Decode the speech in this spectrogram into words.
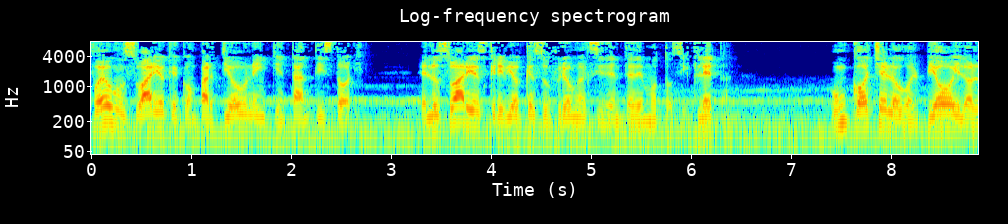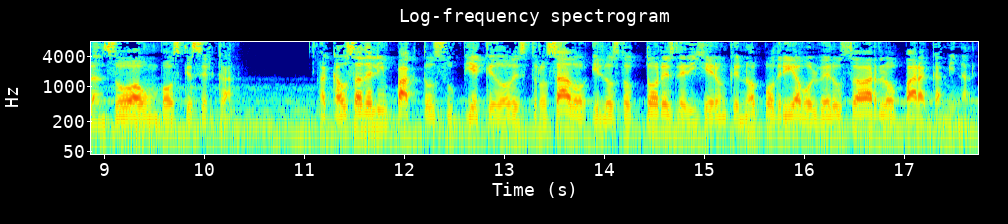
fue un usuario que compartió una inquietante historia. El usuario escribió que sufrió un accidente de motocicleta. Un coche lo golpeó y lo lanzó a un bosque cercano. A causa del impacto, su pie quedó destrozado y los doctores le dijeron que no podría volver a usarlo para caminar.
